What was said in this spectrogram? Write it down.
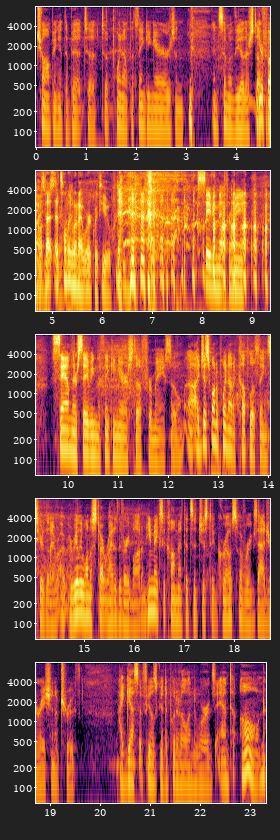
chomping at the bit to, to point out the thinking errors and and some of the other stuff. You're fine. Oh, that, that's there, only but when I work with you. saving that for me. Sam, they're saving the thinking error stuff for me. So uh, I just want to point out a couple of things here that I, I really want to start right at the very bottom. He makes a comment that's a, just a gross over exaggeration of truth. I guess it feels good to put it all into words and to own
